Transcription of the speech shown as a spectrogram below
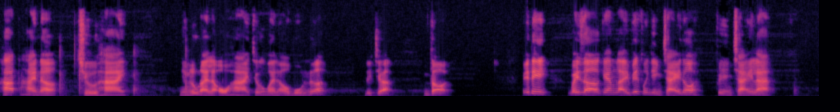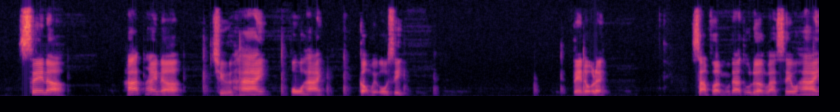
H2N trừ 2 nhưng lúc này là O2 chứ không phải là O4 nữa. Được chưa? Rồi. Thế thì bây giờ các em lại viết phương trình cháy thôi. Phương trình cháy là CN H2N trừ 2 O2 cộng với oxy. T độ đây. Sản phẩm chúng ta thu được là CO2,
